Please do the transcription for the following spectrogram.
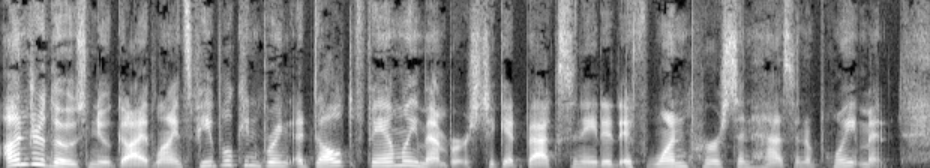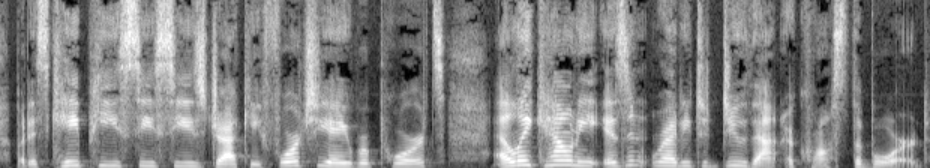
Under those new guidelines, people can bring adult family members to get vaccinated if one person has an appointment. But as KPCC's Jackie Fortier reports, LA County isn't ready to do that across the board.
